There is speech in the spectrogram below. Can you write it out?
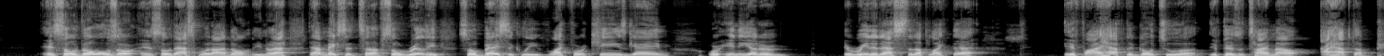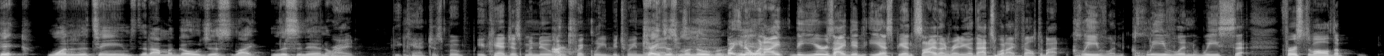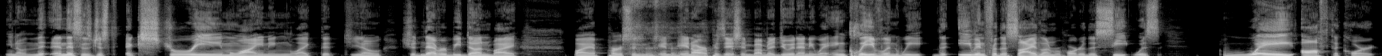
And so those are and so that's what I don't, you know, that that makes it tough. So really, so basically like for a Kings game or any other arena that's set up like that, if I have to go to a if there's a timeout, I have to pick one of the teams that I'm gonna go just like listen in on. Right. You can't just move. You can't just maneuver quickly between the. Can't just maneuver. But you know, Yeah. when I the years I did ESPN sideline radio, that's what I felt about Cleveland. Cleveland, we set first of all the you know, n- and this is just extreme whining, like that you know should never be done by by a person in, in our position, but I'm going to do it anyway. In Cleveland, we the, even for the sideline reporter, the seat was way off the court,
